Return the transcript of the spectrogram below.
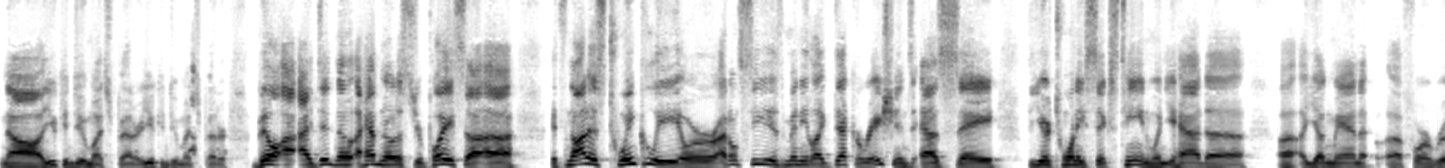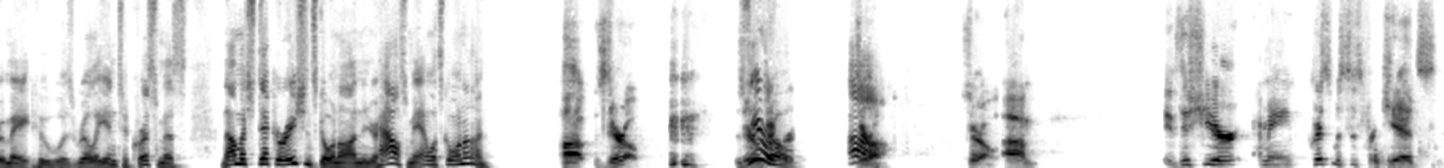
No, you can do much better. You can do much better, Bill. I, I did know. I have noticed your place. Uh, uh, it's not as twinkly, or I don't see as many like decorations as say the year 2016 when you had uh, a young man uh, for a roommate who was really into Christmas. Not much decorations going on in your house, man. What's going on? Uh, zero. Zero. Zero. Oh. Zero. Zero. Um, this year, I mean, Christmas is for kids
